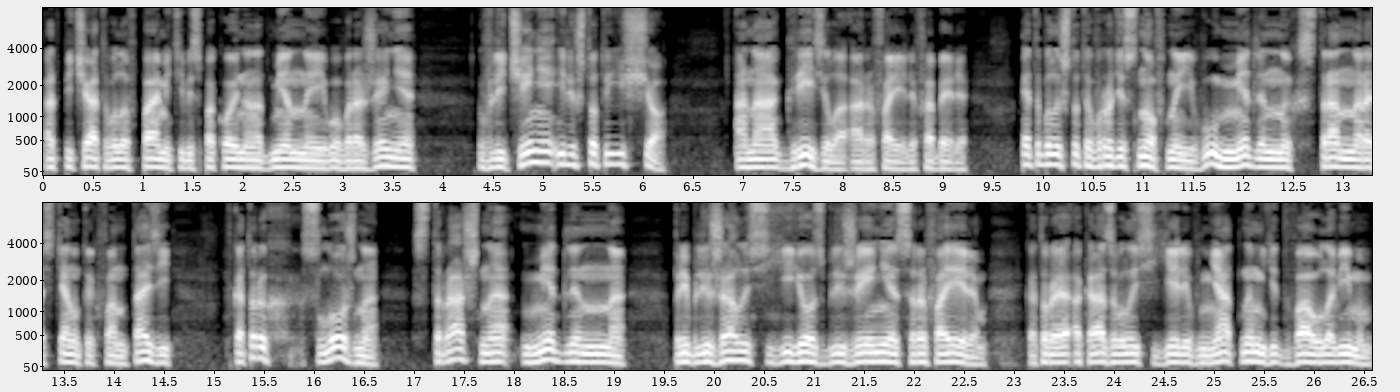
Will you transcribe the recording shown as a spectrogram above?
отпечатывала в памяти беспокойно надменное его выражение «влечение» или что-то еще. Она грезила о Рафаэле Фабере. Это было что-то вроде снов наяву, медленных, странно растянутых фантазий, в которых сложно, страшно, медленно приближалось ее сближение с Рафаэлем, которое оказывалось еле внятным, едва уловимым.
